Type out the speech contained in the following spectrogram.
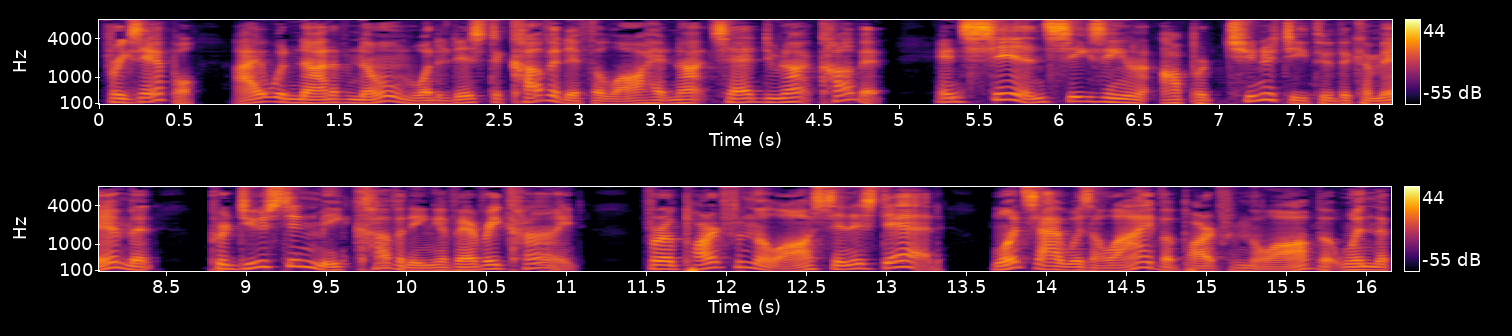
For example, I would not have known what it is to covet if the law had not said, do not covet. And sin, seizing an opportunity through the commandment, produced in me coveting of every kind. For apart from the law, sin is dead. Once I was alive apart from the law, but when the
